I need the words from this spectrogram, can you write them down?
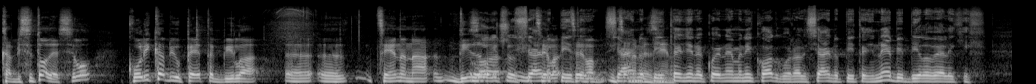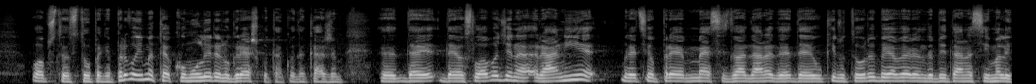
kad bi se to desilo, kolika bi u petak bila e, e, cena na dizela Logično, i cela, pitanje, cela sjajno cena pitanje na koje nema niko odgovor, ali sjajno pitanje. Ne bi bilo velikih uopšte odstupanja. Prvo imate akumuliranu grešku, tako da kažem, e, da je, da je oslobođena ranije, recimo pre mesec, dva dana, da je, da je ukinuta uredba, ja verujem da bi danas imali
